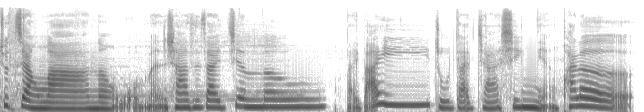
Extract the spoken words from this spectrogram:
就这样啦，那我们下次再见喽，拜拜！祝大家新年快乐！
